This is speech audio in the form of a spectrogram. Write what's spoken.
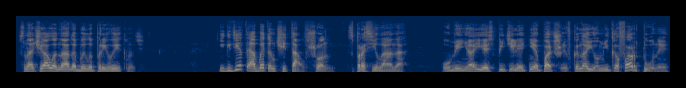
сначала надо было привыкнуть. «И где ты об этом читал, Шон?» — спросила она. «У меня есть пятилетняя подшивка наемника Фортуны»,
